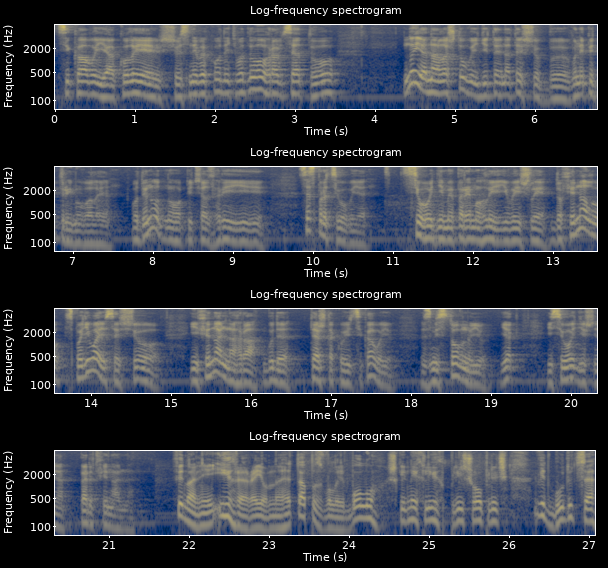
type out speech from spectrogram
цікавий. А коли щось не виходить в одного гравця, то ну, я налаштовую дітей на те, щоб е, вони підтримували один одного під час гри. І це спрацьовує. Сьогодні ми перемогли і вийшли до фіналу. Сподіваюся, що і фінальна гра буде теж такою цікавою, змістовною, як і сьогоднішня передфінальна. Фінальні ігри районного етапу з волейболу шкільних ліг пліч-опліч відбудуться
